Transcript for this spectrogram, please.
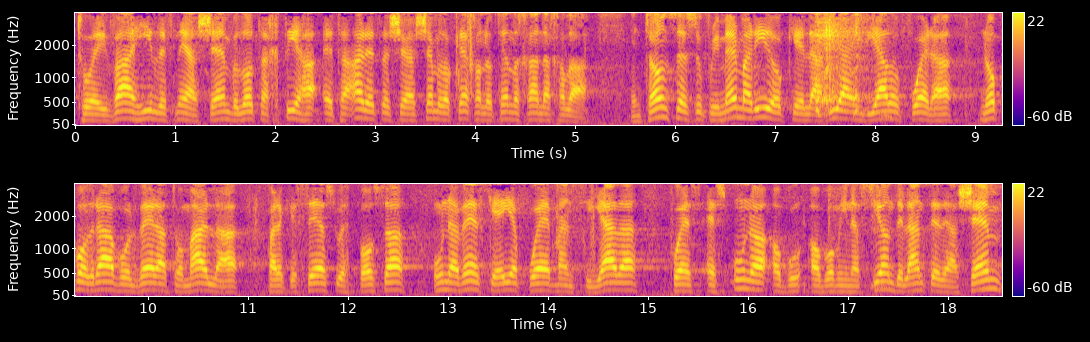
תועבה היא לפני השם ולא תחטיא את הארץ אשר השם אלוקיך נותן לך נחלה. Entonces su primer marido que la había enviado fuera no podrá volver a tomarla para que sea su esposa una vez que ella fue mancillada, pues es una abominación delante de Hashem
